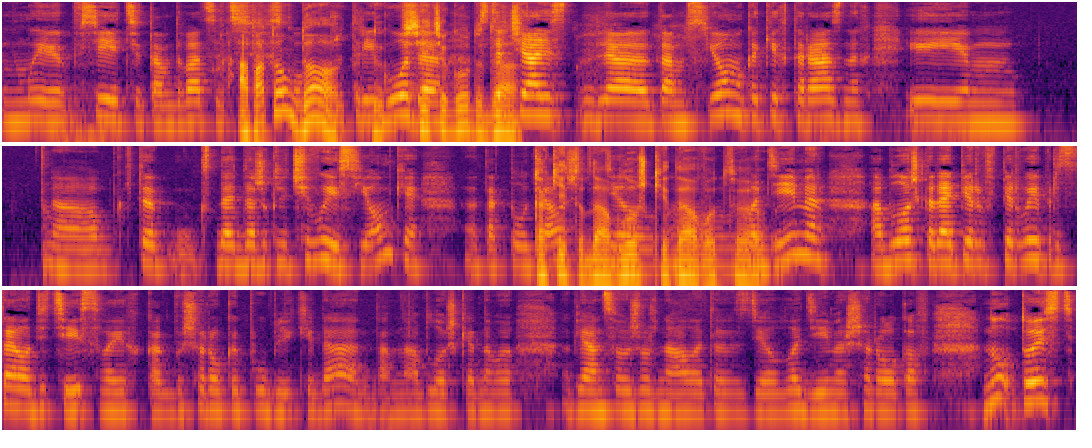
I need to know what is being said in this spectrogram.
мы все эти там 20, А потом, сколько да, уже, три все года эти годы, да. встречались для там съемок каких-то разных и а, какие-то, даже ключевые съемки э, так получалось. Какие-то, да, обложки, да, э, вот, э, Владимир, обложка, когда я пер- впервые представила детей своих как бы широкой публике, да, там на обложке одного глянцевого журнала это сделал Владимир Широков. Ну, то есть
